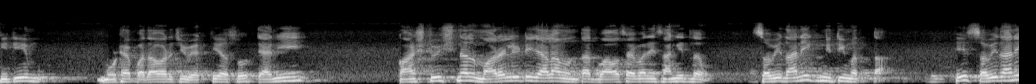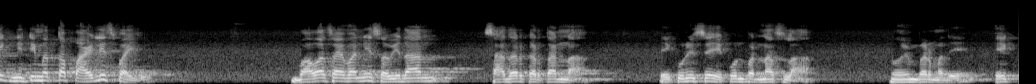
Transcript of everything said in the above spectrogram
किती मोठ्या पदावरची व्यक्ती असो त्यांनी कॉन्स्टिट्युशनल मॉरॅलिटी ज्याला म्हणतात बाबासाहेबांनी सांगितलं संविधानिक नीतिमत्ता. ही संविधानिक नीतिमत्ता पाळलीच पाहिजे. बाबासाहेबांनी संविधान सादर करताना एकोणीसशे एकोणपन्नासला नोव्हेंबरमध्ये एक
